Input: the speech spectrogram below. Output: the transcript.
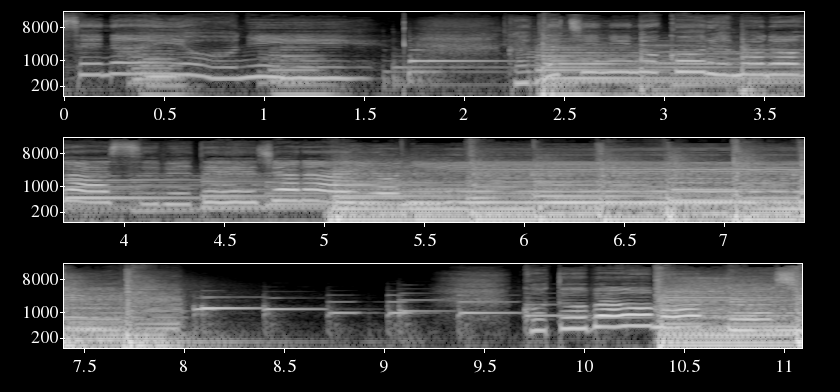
せないように。形に残るものが全てじゃないように。言葉をもっと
